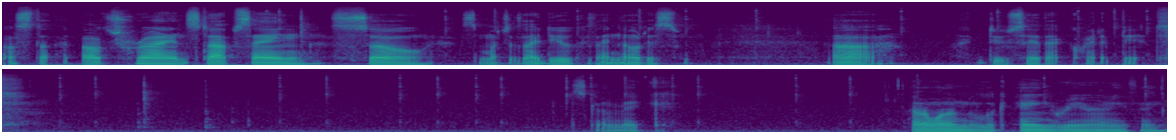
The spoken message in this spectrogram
I'll stop. I'll try and stop saying so as much as I do because I notice uh, I do say that quite a bit. It's gonna make I don't want him to look angry or anything.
